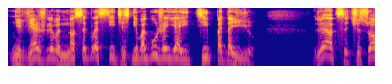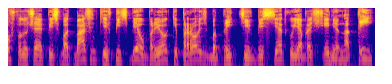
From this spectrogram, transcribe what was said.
невежливо, но согласитесь, не могу же я идти по дождю. В 12 часов получаю письмо от Машеньки, в письме упреки, просьба прийти в беседку и обращение на «ты».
